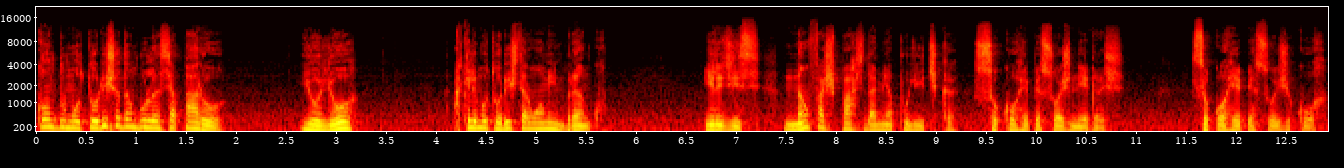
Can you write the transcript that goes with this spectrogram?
quando o motorista da ambulância parou e olhou, aquele motorista era um homem branco. E ele disse: Não faz parte da minha política socorrer pessoas negras, socorrer pessoas de cor.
